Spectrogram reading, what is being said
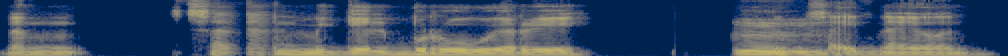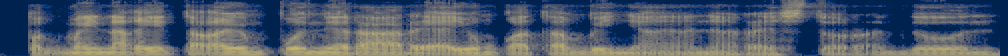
ng San Miguel Brewery, yung Mm. side na yon. Pag may nakita kayong punerarya, yung katabi niya na restaurant doon,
